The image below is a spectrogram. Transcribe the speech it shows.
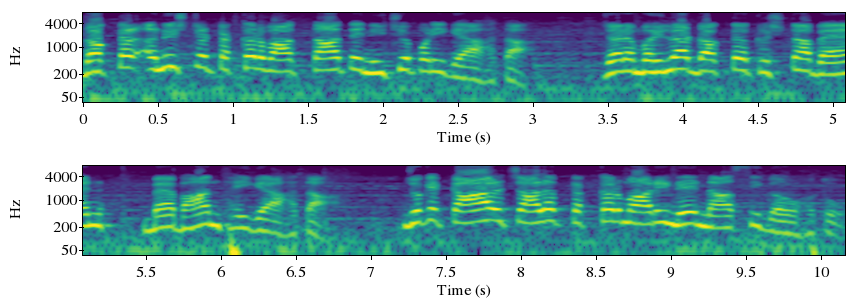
ડોક્ટર અનીસને ટક્કર વાગતા તે નીચે પડી ગયા હતા. જ્યારે મહિલા ડોક્ટર કૃષ્ણાબેન બેભાન થઈ ગયા હતા. જો કે કાર ચાલક ટક્કર મારીને નાસી ગયો હતો.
